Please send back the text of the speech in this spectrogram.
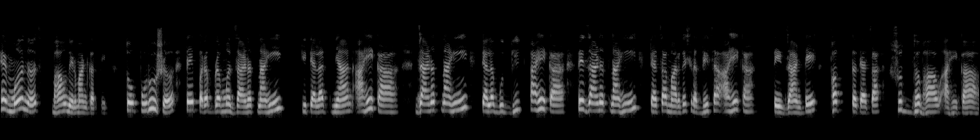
हे मनच भाव निर्माण करते. तो पुरुष ते परब्रह्म जाणत नाही की त्याला ज्ञान आहे का? जाणत नाही त्याला बुद्धी आहे का? ते जाणत नाही त्याचा मार्ग श्रद्धेचा आहे का? ते जाणते फक्त त्याचा शुद्ध भाव आहे का?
